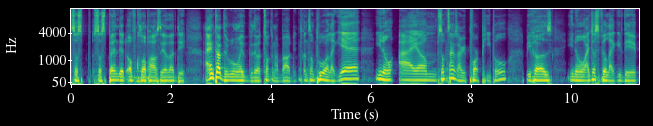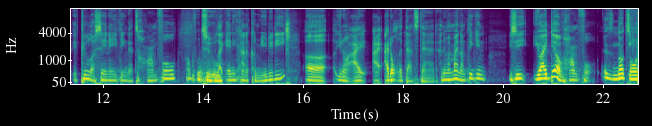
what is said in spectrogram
sus- suspended off Clubhouse the other day, I entered the room where they were talking about it, and some people were like, "Yeah, you know, I um sometimes I report people because you know I just feel like if they if people are saying anything that's harmful Harmful to who? like any kind of community, uh, you know, I I I don't let that stand. And in my mind, I'm thinking, you see, your idea of harmful it's not someone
